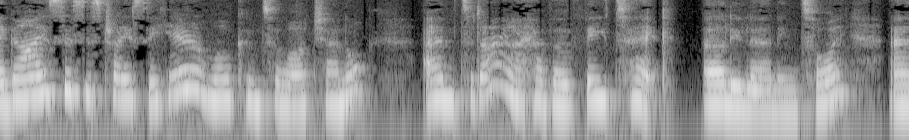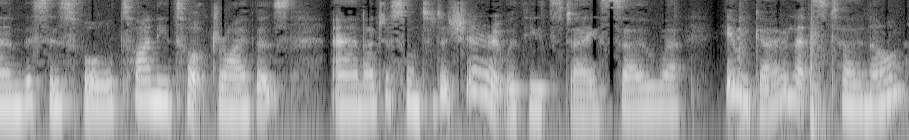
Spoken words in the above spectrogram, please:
there guys, this is Tracey here and welcome to our channel. And today I have a VTech early learning toy and this is for tiny tot drivers and I just wanted to share it with you today. So uh, here we go, let's turn on.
